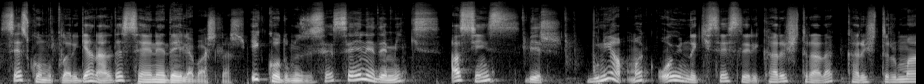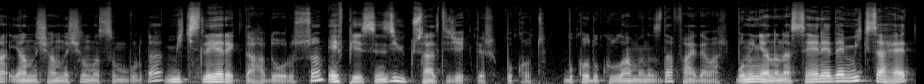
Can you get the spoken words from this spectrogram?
Ses komutları genelde SND ile başlar. İlk kodumuz ise SND Mix Asins 1. Bunu yapmak oyundaki sesleri karıştırarak, karıştırma yanlış anlaşılmasın burada, mixleyerek daha doğrusu FPS'inizi yükseltecektir bu kod. Bu kodu kullanmanızda fayda var. Bunun yanına SND Mix Ahead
